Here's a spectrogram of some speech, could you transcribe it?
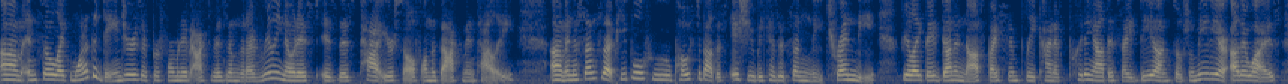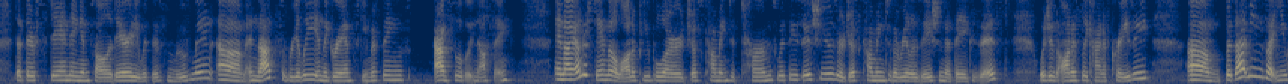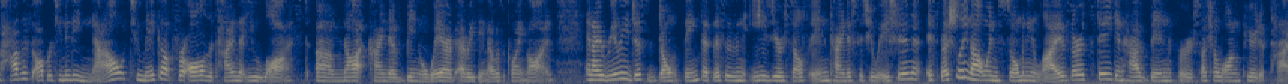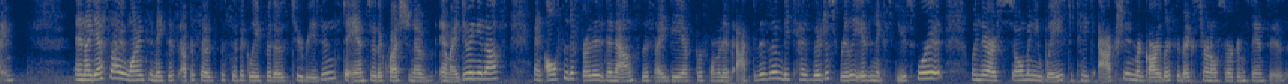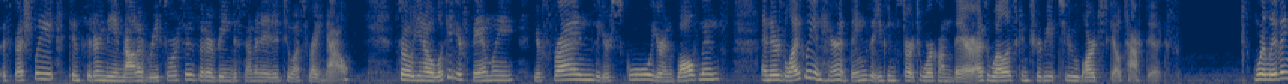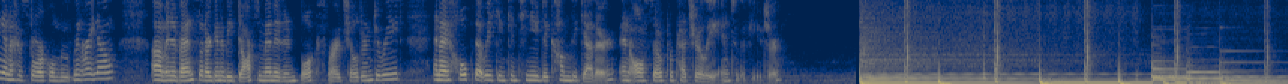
Um, and so, like, one of the dangers of performative activism that I've really noticed is this pat yourself on the back mentality. Um, in the sense that people who post about this issue because it's suddenly trendy feel like they've done enough by simply kind of putting out this idea on social media or otherwise that they're standing in solidarity with this movement. Um, and that's really, in the grand scheme of things, absolutely nothing. And I understand that a lot of people are just coming to terms with these issues or just coming to the realization that they exist, which is honestly kind of crazy. Um, but that means that you have this opportunity now to make up for all the time that you lost, um, not kind of being aware of everything that was going on. And I really just don't think that this is an ease yourself in kind of situation, especially not when so many lives are at stake and have been for such a long period of time. And I guess I wanted to make this episode specifically for those two reasons to answer the question of, am I doing enough? And also to further denounce this idea of performative activism because there just really is an excuse for it when there are so many ways to take action regardless of external circumstances, especially considering the amount of resources that are being disseminated to us right now. So, you know, look at your family, your friends, your school, your involvements and there's likely inherent things that you can start to work on there, as well as contribute to large scale tactics. We're living in a historical movement right now, um, in events that are going to be documented in books for our children to read, and I hope that we can continue to come together and also perpetually into the future.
